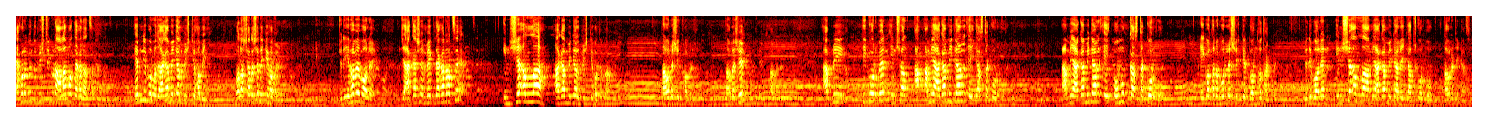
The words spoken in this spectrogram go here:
এখনও কিন্তু বৃষ্টির কোনো আলামত দেখা যাচ্ছে না। এমনি বলল যে আগামীকাল বৃষ্টি হবেই। বলার সাথে সাথে কি হবে? যদি এভাবে বলে যে আকাশে মেঘ দেখা যাচ্ছে ইনশা আল্লাহ আগামীকাল বৃষ্টি হতে পারে। তাহলে শীত হবে না। তাহলে শীত হবে না। আপনি কি করবেন? ইনশাল আমি আগামীকাল এই কাজটা করব। আমি আগামীকাল এই অমুক কাজটা করব। এই কথাটা বললে শিল্পের গন্ধ থাকবে। যদি বলেন ইনশা আল্লাহ আমি আগামীকাল এই কাজ করব, তাহলে ঠিক আছে।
